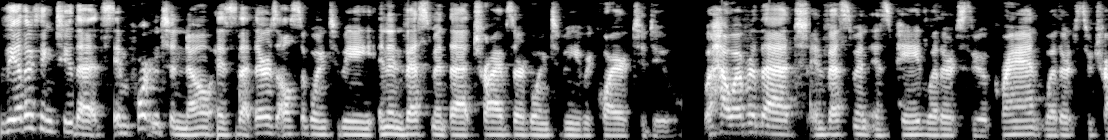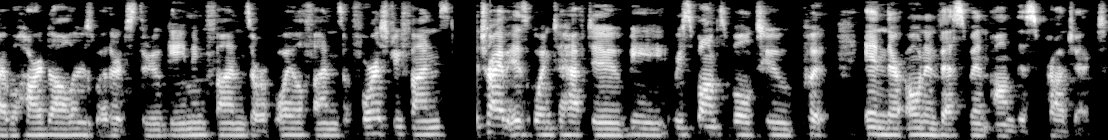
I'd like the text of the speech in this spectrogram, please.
The other thing, too, that's important to know is that there's also going to be an investment that tribes are going to be required to do. However, that investment is paid, whether it's through a grant, whether it's through tribal hard dollars, whether it's through gaming funds or oil funds or forestry funds, the tribe is going to have to be responsible to put in their own investment on this project.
